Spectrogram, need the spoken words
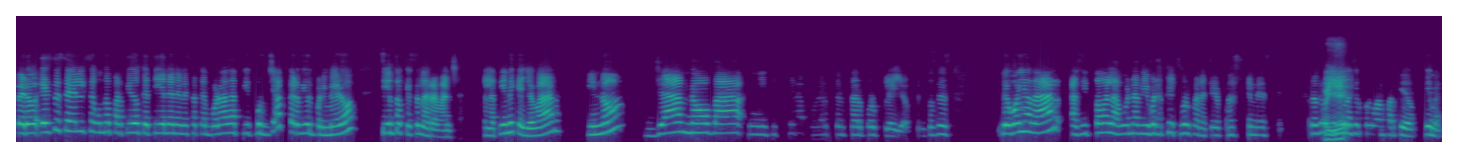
pero este es el segundo partido que tienen en esta temporada. Pittsburgh ya perdió el primero, siento que esta es la revancha. Se la tiene que llevar, si no, ya no va ni siquiera a poder pensar por playoffs. Entonces, le voy a dar así toda la buena vibra a Pittsburgh para que pasen este oye, partido. Dime.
